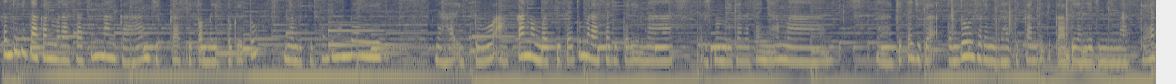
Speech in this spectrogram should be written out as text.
tentu kita akan merasa senang kan jika si pemilik toko itu menyambut kita dengan baik Nah, hal itu akan membuat kita itu merasa diterima, terus memberikan rasa nyaman. Nah, kita juga tentu sering memperhatikan ketika belanja di minimarket,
